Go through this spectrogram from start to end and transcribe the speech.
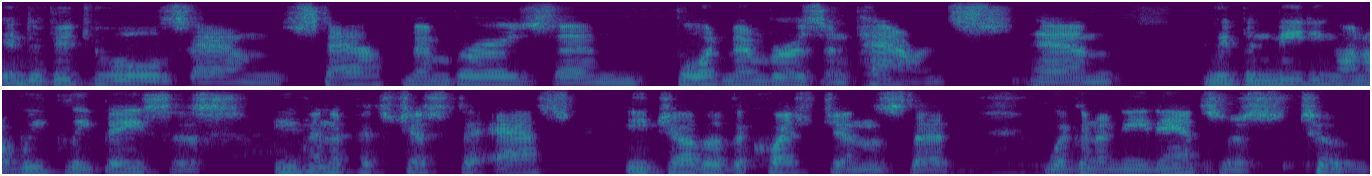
individuals and staff members and board members and parents. And we've been meeting on a weekly basis, even if it's just to ask each other the questions that we're going to need answers to.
